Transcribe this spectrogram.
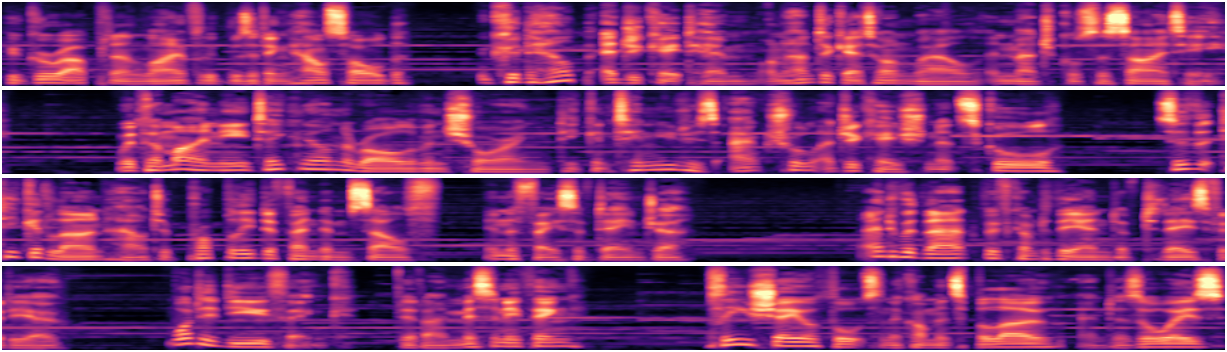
who grew up in a lively wizarding household, could help educate him on how to get on well in magical society, with Hermione taking on the role of ensuring that he continued his actual education at school so that he could learn how to properly defend himself in the face of danger. And with that, we've come to the end of today's video. What did you think? Did I miss anything? Please share your thoughts in the comments below, and as always,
